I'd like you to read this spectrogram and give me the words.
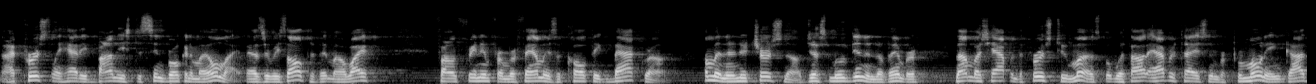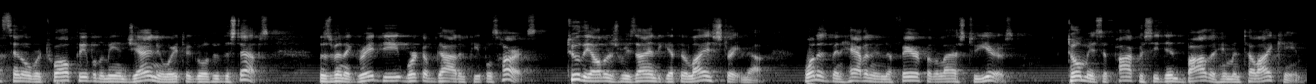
I personally had a bondage to sin broken in my own life. As a result of it, my wife found freedom from her family's occultic background. I'm in a new church now, just moved in in November. Not much happened the first two months, but without advertising or promoting, God sent over 12 people to me in January to go through the steps. There's been a great deep work of God in people's hearts. Two of the elders resigned to get their lives straightened out. One has been having an affair for the last two years. He told me his hypocrisy didn't bother him until I came.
